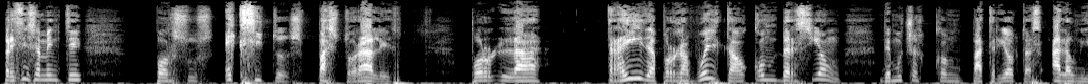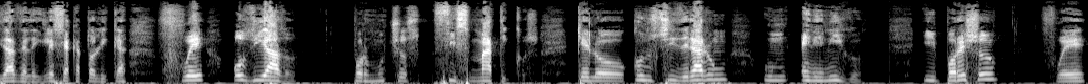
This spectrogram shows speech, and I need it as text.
Precisamente por sus éxitos pastorales, por la traída por la vuelta o conversión de muchos compatriotas a la unidad de la Iglesia católica, fue odiado por muchos cismáticos, que lo consideraron un enemigo, y por eso fue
